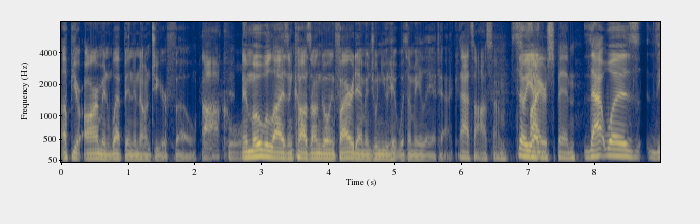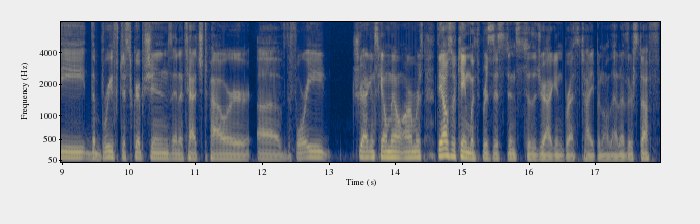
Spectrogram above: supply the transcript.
up your arm and weapon and onto your foe. Ah, cool. Immobilize and cause ongoing fire damage when you hit with a melee attack. That's awesome. So, yeah. fire spin. That was the the brief descriptions and attached power of the 4E dragon scale mail armors. They also came with resistance to the dragon breath type and all that other stuff.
